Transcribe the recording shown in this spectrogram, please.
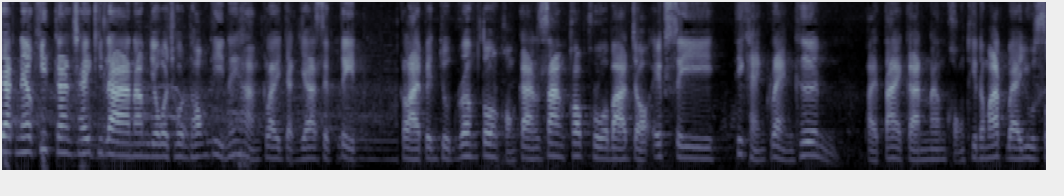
จากแนวคิดการใช้กีฬานำเยาวชนท้องถิ่นให้ห่างไกลจากยาเสพติด กลายเป็นจุดเริ่มต้นของการสร้างครอบครัวบาเจาะ FC ที่แข็งแกร่งขึ้น ภายใต้การนำของธีรมัตแวร์ยูโซ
